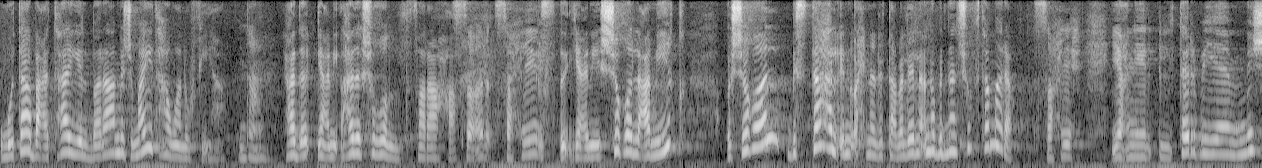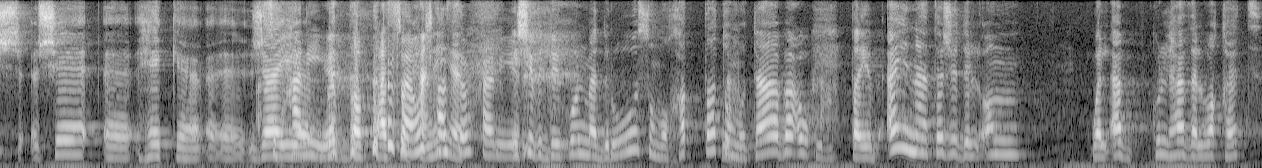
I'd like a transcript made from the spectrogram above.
ومتابعة هاي البرامج ما يتهاونوا فيها. نعم. هذا يعني هذا شغل صراحة. صحيح. يعني شغل عميق وشغل بيستاهل إنه إحنا نتعب عليه لأنه بدنا نشوف ثمرة صحيح يعني التربية مش شيء آه، هيك آه، جاي سبحانية. بالضبط على السبحانية شيء بده يكون مدروس ومخطط نعم. ومتابع و... نعم. طيب أين تجد الأم والأب كل هذا الوقت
